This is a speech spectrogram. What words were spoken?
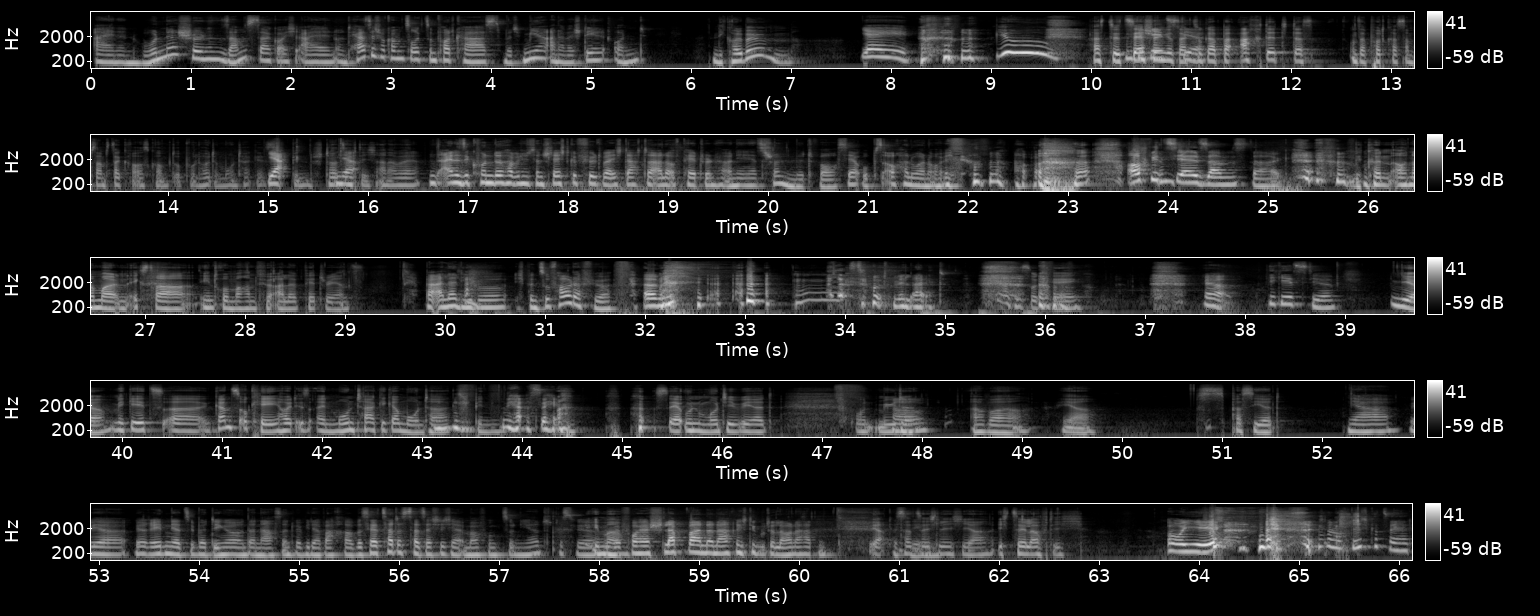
Einen wunderschönen Samstag euch allen und herzlich willkommen zurück zum Podcast mit mir, Anna Stehl und Nicole Böhm. Yay! Juhu! Hast du jetzt sehr schön gesagt, dir? sogar beachtet, dass unser Podcast am Samstag rauskommt, obwohl heute Montag ist. Ja. Ich bin stolz ja. auf dich, Annabelle. Und eine Sekunde habe ich mich dann schlecht gefühlt, weil ich dachte, alle auf Patreon hören ihn jetzt schon mittwochs. Ja, ups, auch Hallo an euch. Aber offiziell Samstag. Wir können auch nochmal ein extra Intro machen für alle Patreons. Bei aller Liebe, ich bin zu faul dafür. Ähm, es tut mir leid. Das ist okay. Ja, wie geht's dir? Ja, mir geht's äh, ganz okay. Heute ist ein montagiger Montag. Ich bin ja, sehr. sehr unmotiviert und müde. Oh. Aber ja, es passiert. Ja, wir, wir reden jetzt über Dinge und danach sind wir wieder wacher. Bis jetzt hat es tatsächlich ja immer funktioniert, dass wir, immer. wir vorher schlapp waren, danach richtig gute Laune hatten. Ja, Deswegen. tatsächlich, ja. Ich zähle auf dich. Oh je. ich habe auf dich gezählt.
